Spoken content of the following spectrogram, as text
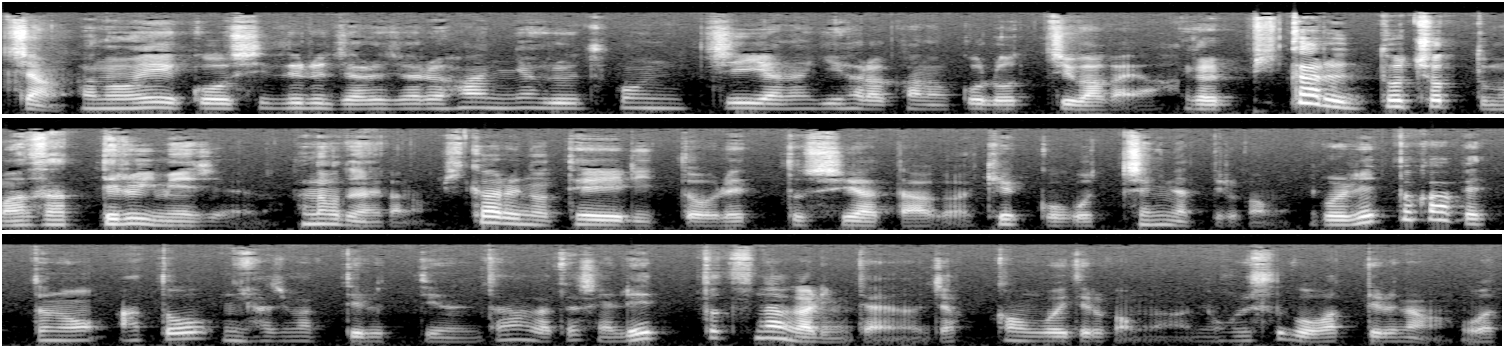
ちゃん。あの、栄光、しずる、ジャルジャル、ハンニャ、フルーツポンチ、柳原かの子、ロッチ、我が家。だから、ピカルとちょっと混ざってるイメージだよ。そんなことないかな。ピカルの定理とレッドシアターが結構ごっちゃになってるかも。これ、レッドカーペットの後に始まってるっていうのに、なんか確かにレッドつながりみたいなの若干覚えてるかもな。でもこれすぐ終わってるな。終わっ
